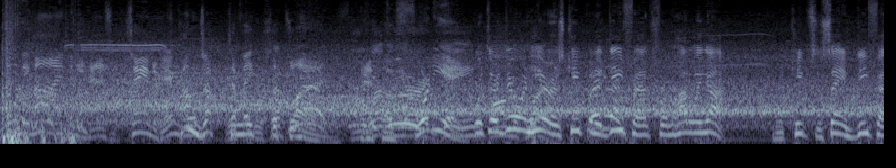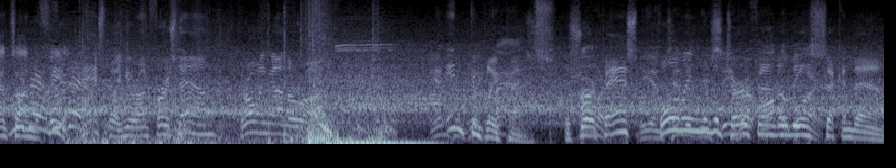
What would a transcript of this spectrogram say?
From behind, and he has it. Sanders comes up to make the play. At the 48. What they're doing here is keeping the defense from huddling up. It keeps the same defense on the field. Pass play here on first down. Throwing on the run. Incomplete pass. The short pass falling to the turf, and on the it'll be second down.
